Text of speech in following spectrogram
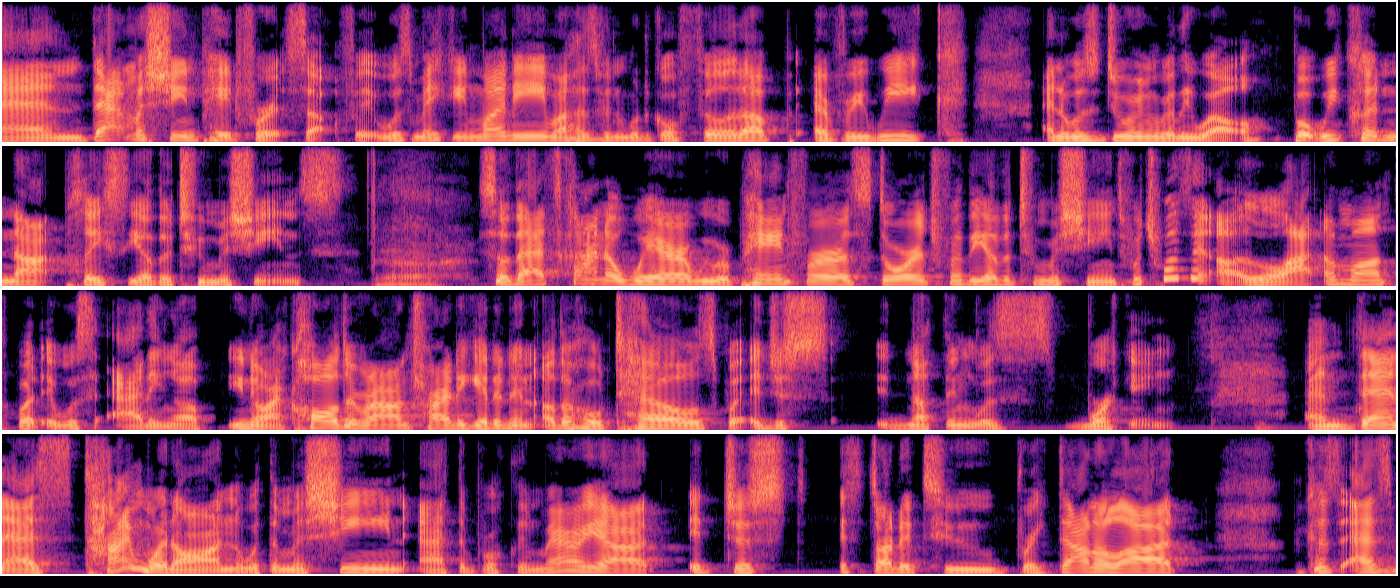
and that machine paid for itself. It was making money. My husband would go fill it up every week and it was doing really well. But we could not place the other two machines. Uh. So that's kind of where we were paying for storage for the other two machines, which wasn't a lot a month, but it was adding up. You know, I called around, tried to get it in other hotels, but it just, nothing was working. And then as time went on with the machine at the Brooklyn Marriott, it just, it started to break down a lot because as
